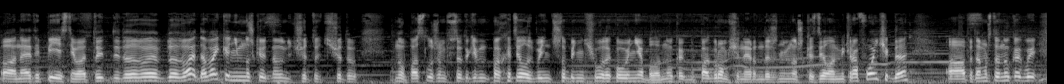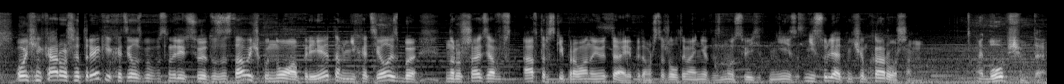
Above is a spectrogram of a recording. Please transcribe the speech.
а, на этой песне. Вот давай, давай, давай-ка немножко, ну, что-то, что-то, ну, послушаем. Все-таки хотелось бы, чтобы ничего такого не было. Ну, как бы погромче, наверное, даже немножко сделаем микрофончик, да? А, потому что, ну, как бы, очень хороший трек, и хотелось бы посмотреть всю эту заставочку, но при этом не хотелось бы нарушать ав- авторские права на Ютаре, потому что желтые монеты, ну, светит, не, не сулят ничем хорошим. В общем-то,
